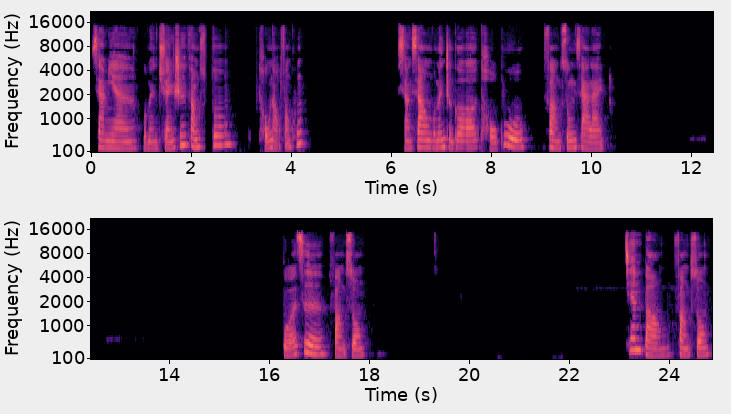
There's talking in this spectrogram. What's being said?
下面我们全身放松，头脑放空，想象我们整个头部放松下来。脖子放松，肩膀放松，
